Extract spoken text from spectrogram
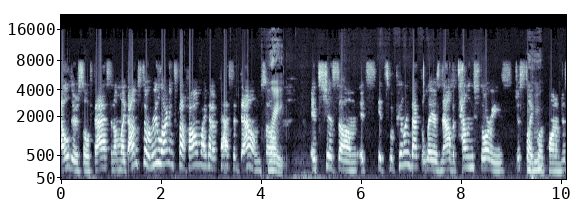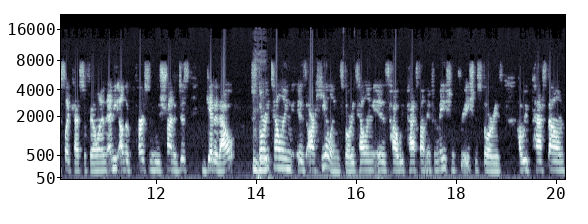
elders so fast. And I'm like, I'm still relearning stuff. How am I going to pass it down? So, right it's just um it's it's we're peeling back the layers now but telling stories just like mm-hmm. Blood Quantum just like catch the one and any other person who's trying to just get it out mm-hmm. storytelling is our healing storytelling is how we pass down information creation stories how we pass down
